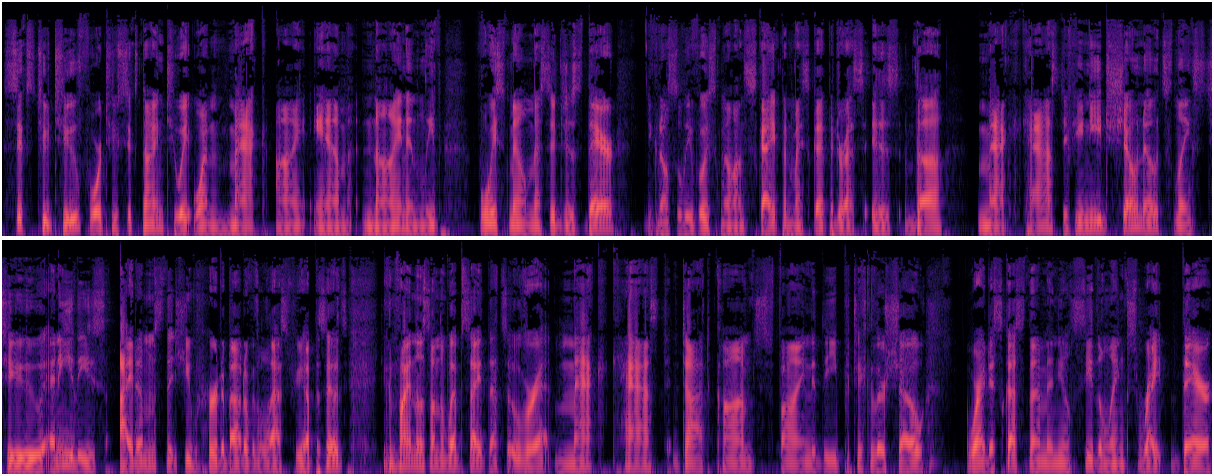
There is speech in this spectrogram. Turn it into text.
622 4269, 281 MAC I am 9, and leave voicemail messages there. You can also leave voicemail on Skype, and my Skype address is the MacCast. If you need show notes, links to any of these items that you've heard about over the last few episodes, you can find those on the website. That's over at maccast.com. Just find the particular show where I discuss them, and you'll see the links right there.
